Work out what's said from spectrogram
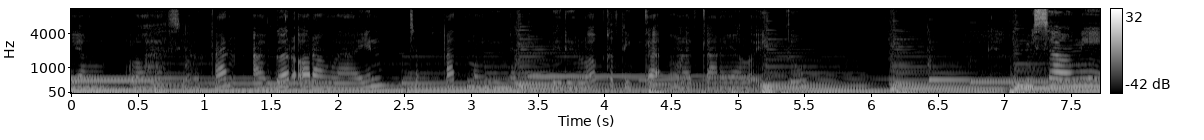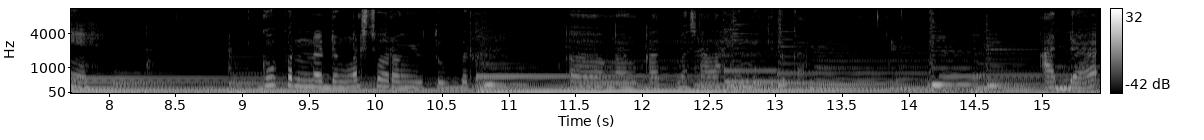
yang lo hasilkan agar orang lain cepat mengingat diri lo ketika ngeliat karya lo itu. Misal nih, gue pernah dengar seorang youtuber uh, ngangkat masalah ini gitu kan ada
